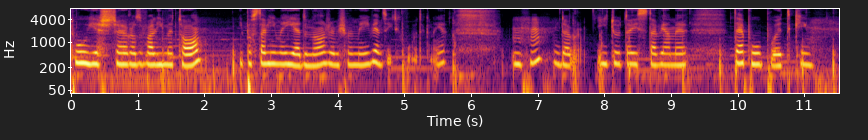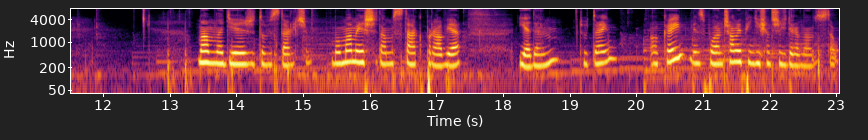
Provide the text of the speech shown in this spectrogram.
Tu jeszcze rozwalimy to i postawimy jedno, żebyśmy mieli więcej tych półpłytek, no nie? Mhm, dobra. I tutaj stawiamy te półpłytki. Mam nadzieję, że to wystarczy. Bo mamy jeszcze tam stak prawie. Jeden tutaj. Ok, więc połączamy 56 drewna zostało.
